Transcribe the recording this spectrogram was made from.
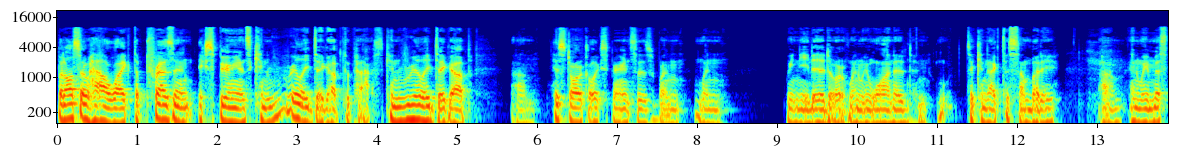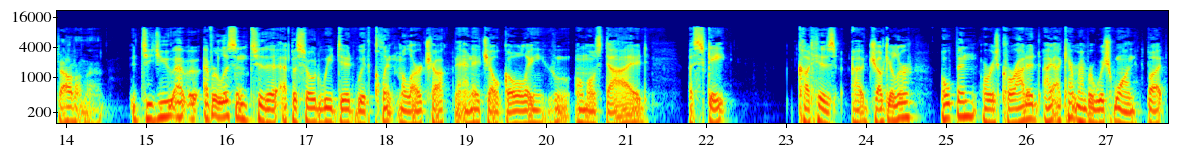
but also how like the present experience can really dig up the past, can really dig up um, historical experiences when when we needed or when we wanted and to connect to somebody. Um, and we missed out on that. Did you ever, listen to the episode we did with Clint Malarchuk, the NHL goalie who almost died? A skate cut his uh, jugular open or his carotid. I, I can't remember which one, but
